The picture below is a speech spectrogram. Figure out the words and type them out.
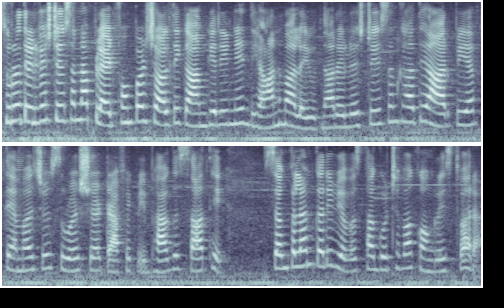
સુરત રેલવે સ્ટેશનના પ્લેટફોર્મ પર ચાલતી કામગીરીને ધ્યાનમાં લઈ ઉધના રેલવે સ્ટેશન ખાતે આરપીએફ તેમજ સુરત શહેર ટ્રાફિક વિભાગ સાથે સંકલન કરી વ્યવસ્થા ગોઠવવા કોંગ્રેસ દ્વારા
